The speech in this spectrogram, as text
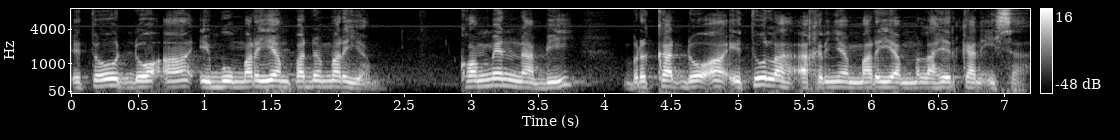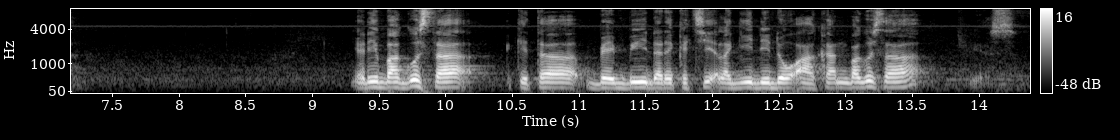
Itu doa ibu Maryam pada Maryam. Komen Nabi berkat doa itulah akhirnya Maryam melahirkan Isa. Jadi bagus tak kita baby dari kecil lagi didoakan? Bagus tak? Yes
